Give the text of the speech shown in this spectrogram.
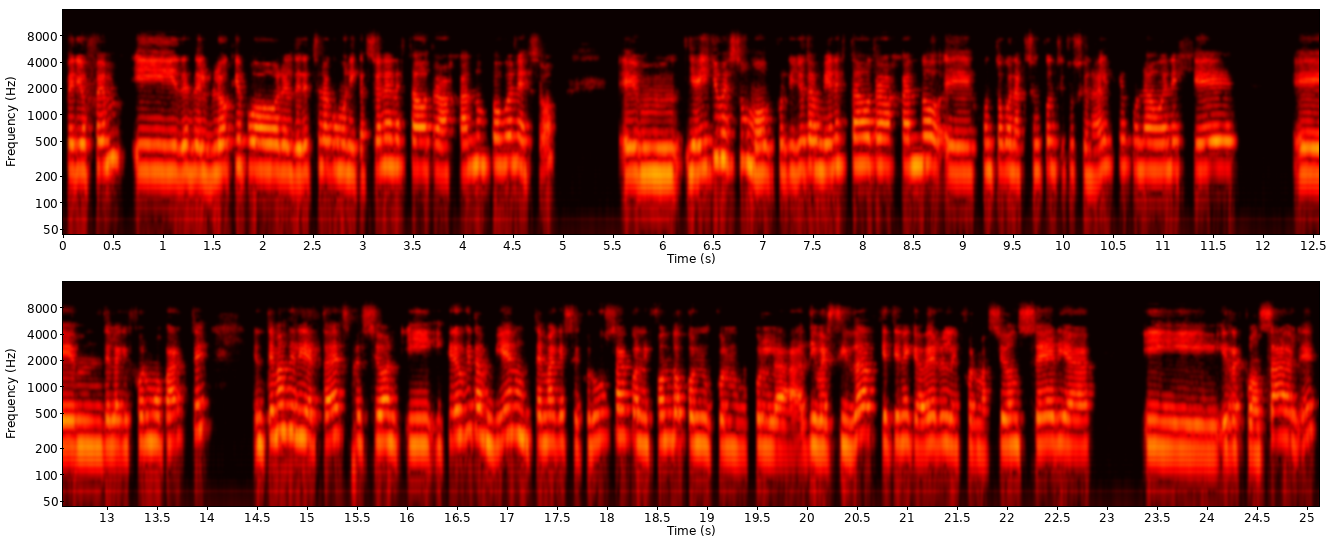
Periofem y desde el bloque por el derecho a la comunicación han estado trabajando un poco en eso. Em, y ahí yo me sumo, porque yo también he estado trabajando eh, junto con Acción Constitucional, que es una ONG de la que formo parte, en temas de libertad de expresión y, creo que también un tema que se cruza con el fondo con, la diversidad que tiene que haber en la información seria y, responsable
